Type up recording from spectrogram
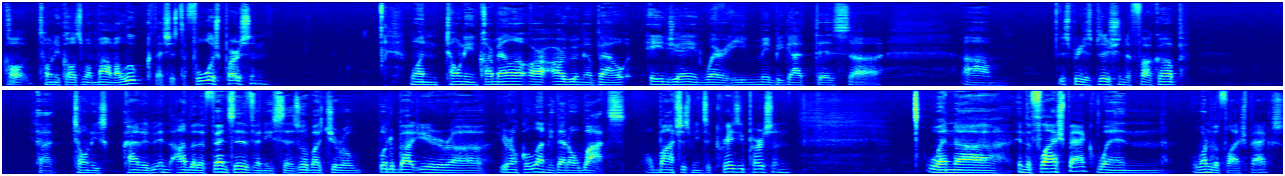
call, Tony calls him a Mama Luke. That's just a foolish person. When Tony and Carmela are arguing about AJ and where he maybe got this uh, um, this predisposition to fuck up, uh, Tony's kind of in, on the defensive, and he says, "What about your what about your uh, your uncle Lenny? That old bots. Old bots just means a crazy person." When uh, in the flashback, when one of the flashbacks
